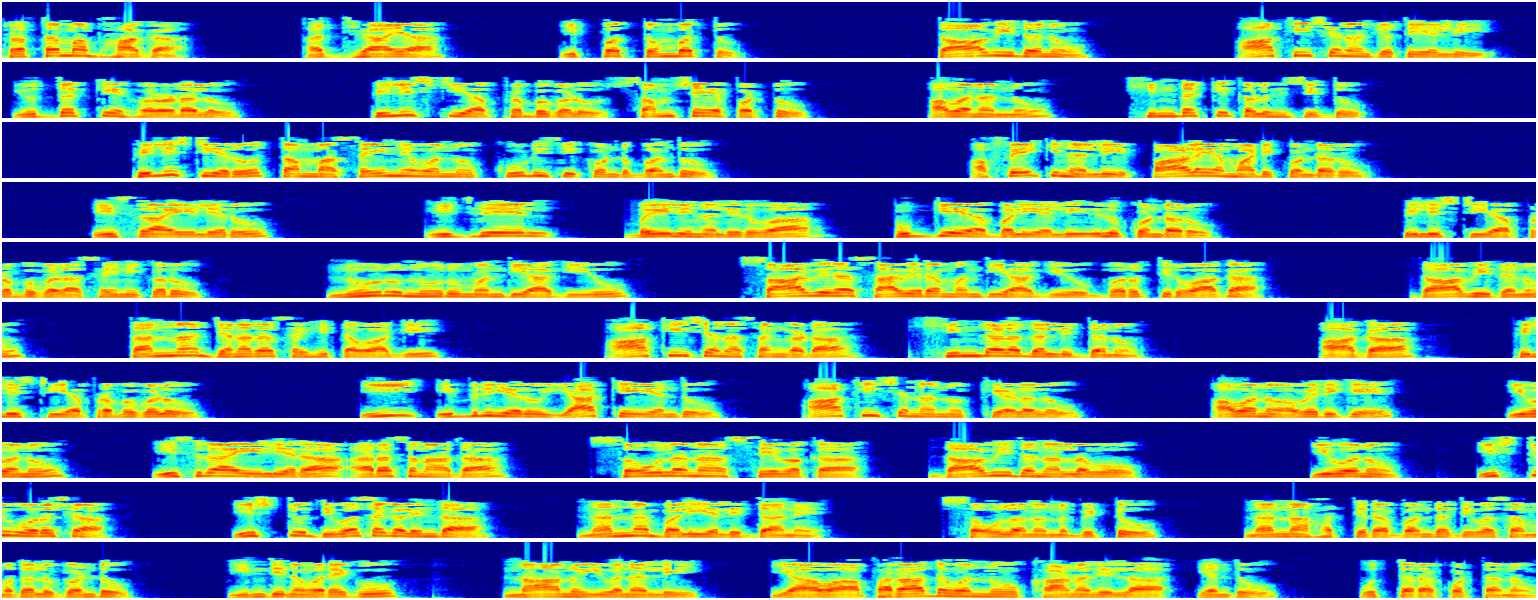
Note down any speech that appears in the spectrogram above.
ಪ್ರಥಮ ಭಾಗ, ಅಧ್ಯಾಯ ಇಪ್ಪತ್ತೊಂಬತ್ತು. ದಾವಿದನು ಆಕೀಶನ ಜೊತೆಯಲ್ಲಿ ಯುದ್ಧಕ್ಕೆ ಹೊರಡಲು ಫಿಲಿಸ್ಟಿಯ ಪ್ರಭುಗಳು ಸಂಶಯಪಟ್ಟು ಅವನನ್ನು ಹಿಂದಕ್ಕೆ ಕಳುಹಿಸಿದ್ದು. ಫಿಲಿಸ್ಟಿಯರು ತಮ್ಮ ಸೈನ್ಯವನ್ನು ಕೂಡಿಸಿಕೊಂಡು ಬಂದು ಅಫೇಕಿನಲ್ಲಿ ಪಾಳೆಯ ಮಾಡಿಕೊಂಡರು. ಇಸ್ರಾಯೇಲ್ಯರು ಇಜ್ರೇಲ್ ಬೈಲಿನಲ್ಲಿರುವ ಬುಗ್ಗೆಯ ಬಳಿಯಲ್ಲಿ ಇಳುಕೊಂಡರು. ಫಿಲಿಸ್ಟಿಯ ಪ್ರಭುಗಳ ಸೈನಿಕರು ನೂರು ನೂರು ಮಂದಿಯಾಗಿಯೂ ಸಾವಿರ ಸಾವಿರ ಮಂದಿಯಾಗಿಯೂ ಬರುತ್ತಿರುವಾಗ ದಾವಿದನು ತನ್ನ ಜನರ ಸಹಿತವಾಗಿ ಆಕೀಶನ ಸಂಗಡ ಹಿಂದಳದಲ್ಲಿದ್ದನು. ಆಗ ಫಿಲಿಸ್ಟಿಯ ಪ್ರಭುಗಳು, ಈ ಇಬ್ರಿಯರು ಯಾಕೆ ಎಂದು ಆಕೀಶನನ್ನು ಕೇಳಲು ಅವನು ಅವರಿಗೆ, ಇವನು ಇಸ್ರಾಯೇಲಿಯರ ಅರಸನಾದ ಸೌಲನ ಸೇವಕ ದಾವಿದನಲ್ಲವೋ ಇವನು ಇಷ್ಟು ವರುಷ, ಇಷ್ಟು ದಿವಸಗಳಿಂದ ನನ್ನ ಬಳಿಯಲ್ಲಿದ್ದಾನೆ. ಸೌಲನನ್ನು ಬಿಟ್ಟು ನನ್ನ ಹತ್ತಿರ ಬಂದ ದಿವಸ ಮೊದಲುಗೊಂಡು ಇಂದಿನವರೆಗೂ ನಾನು ಇವನಲ್ಲಿ ಯಾವ ಅಪರಾಧವನ್ನೂ ಕಾಣಲಿಲ್ಲ ಎಂದು ಉತ್ತರ ಕೊಟ್ಟನು.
